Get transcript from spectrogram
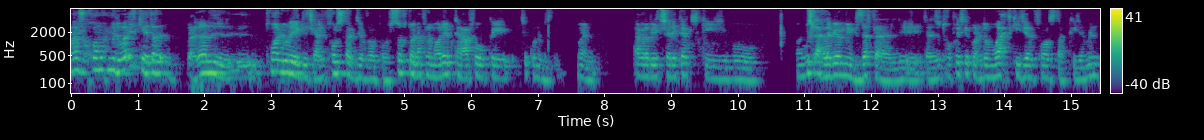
أنا je crois محمد وائل كيهضر على ال- ال point الاولى اللي قلتي على ال full stack developer surtout هنا في المغرب كنعرفوا كي تيكونوا بز- المهم اغلبيه الشركات كيجيبوا ما نقولش الاغلبيه mais بزاف تاع اللي تاع les entreprises كيكون عندهم واحد كيدير ال full stack كيدير من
